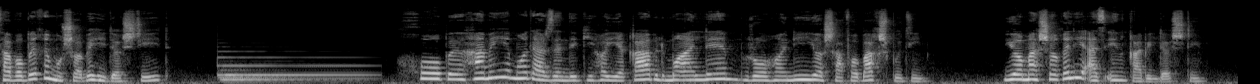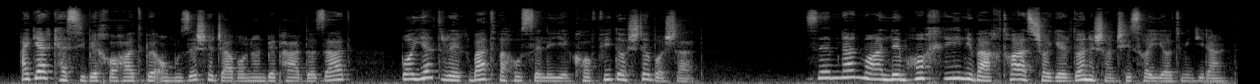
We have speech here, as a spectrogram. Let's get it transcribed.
سوابق مشابهی داشتید؟ خب همه ما در زندگی های قبل معلم، روحانی یا شفابخش بودیم یا مشاغلی از این قبیل داشتیم. اگر کسی بخواهد به آموزش جوانان بپردازد باید رغبت و حوصله کافی داشته باشد. ضمنا معلم ها خیلی وقتها از شاگردانشان چیزهایی یاد می‌گیرند.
